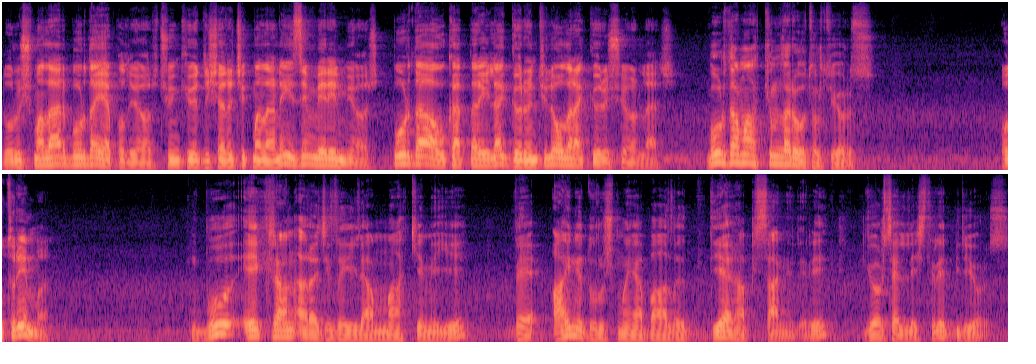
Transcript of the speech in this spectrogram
Duruşmalar burada yapılıyor çünkü dışarı çıkmalarına izin verilmiyor. Burada avukatlarıyla görüntülü olarak görüşüyorlar. Burada mahkumları oturtuyoruz. Oturayım mı? Bu ekran aracılığıyla mahkemeyi ve aynı duruşmaya bağlı diğer hapishaneleri görselleştirebiliyoruz.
